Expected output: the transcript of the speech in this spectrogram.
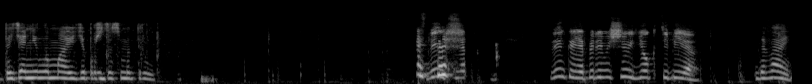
Да я не ломаю, я просто смотрю. Винка, я... Винка, я перемещу ее к тебе. Давай.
